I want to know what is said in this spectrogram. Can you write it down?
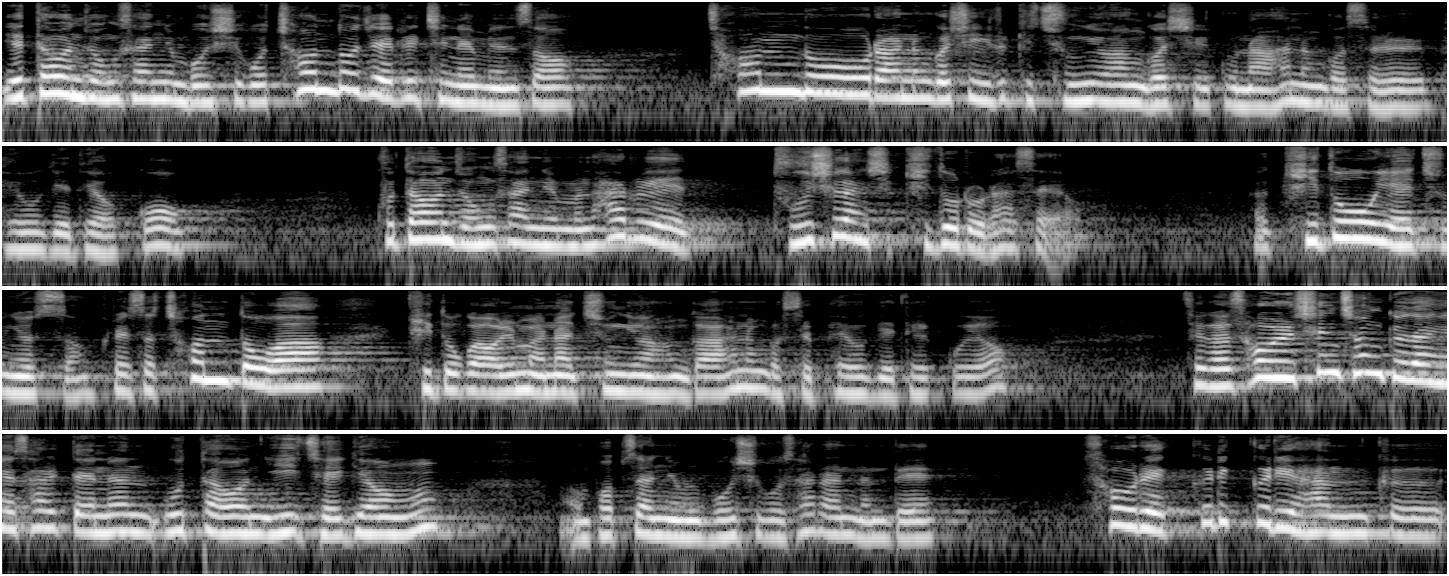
예타원 종사님 모시고 천도제를 지내면서 천도라는 것이 이렇게 중요한 것이구나 하는 것을 배우게 되었고 구타원 종사님은 하루에 두 시간씩 기도를 하세요. 기도의 중요성, 그래서 천도와 기도가 얼마나 중요한가 하는 것을 배우게 됐고요. 제가 서울 신천교당에 살 때는 우타원 이재경 법사님을 모시고 살았는데 서울에 끄리끄리한 그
